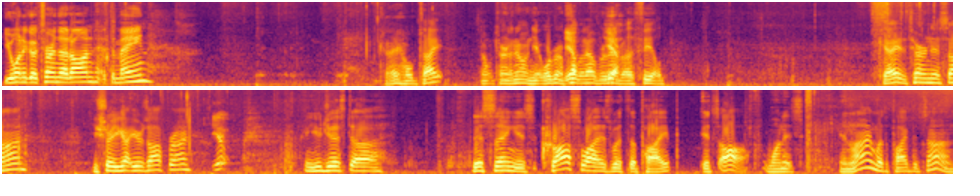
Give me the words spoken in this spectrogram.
You want to go turn that on at the main? Okay, hold tight. Don't turn it on yet. We're going to Yep, pull it over yeah. there by the field. Okay, to turn this on. You sure you got yours off, Brian? Yep. You just, uh, this thing is crosswise with the pipe, it's off. When it's in line with the pipe, it's on.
